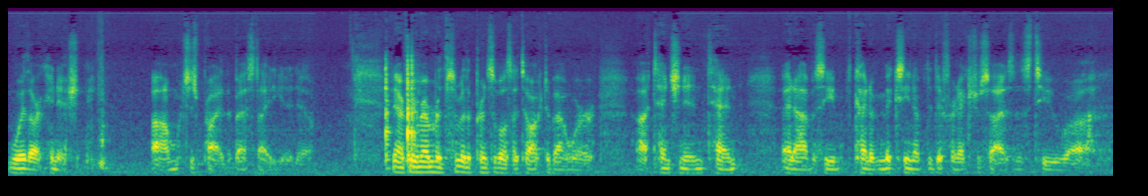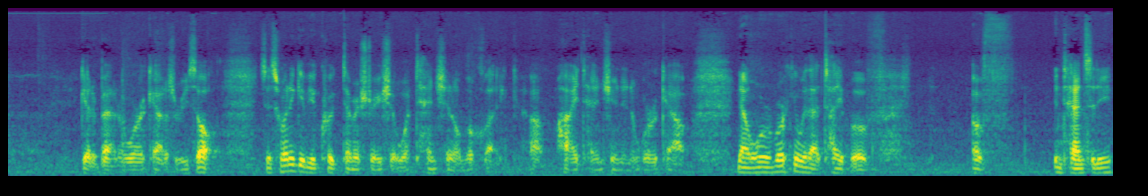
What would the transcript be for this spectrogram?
with our conditioning, um, which is probably the best idea to do. Now, if you remember, some of the principles I talked about were uh, tension and intent, and obviously kind of mixing up the different exercises to uh, get a better workout as a result. So I just want to give you a quick demonstration of what tension will look like, um, high tension in a workout. Now, when we're working with that type of of intensity,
